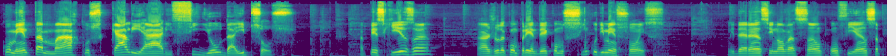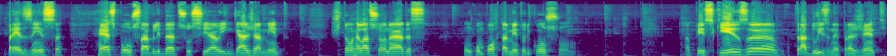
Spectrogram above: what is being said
comenta Marcos Cagliari, CEO da Ipsos. A pesquisa ajuda a compreender como cinco dimensões: liderança, inovação, confiança, presença, responsabilidade social e engajamento estão relacionadas com o comportamento de consumo. A pesquisa traduz né, para a gente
